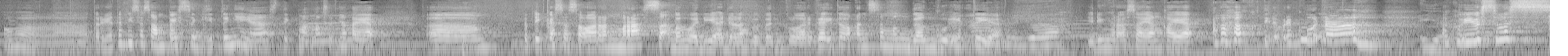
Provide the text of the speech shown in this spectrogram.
oh alah ternyata bisa sampai segitunya ya stigma. Maksudnya kayak em, ketika seseorang merasa bahwa dia adalah beban keluarga itu akan semengganggu itu ya. iya. Jadi ngerasa yang kayak ah, aku tidak berguna iya aku useless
